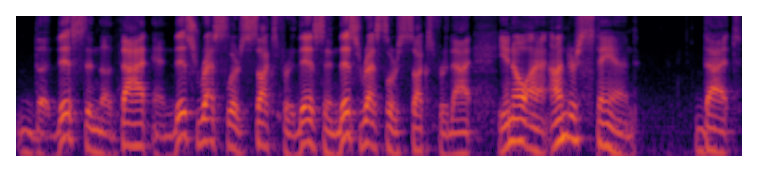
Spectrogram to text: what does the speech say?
the this and the that and this wrestler sucks for this and this wrestler sucks for that. You know, I understand that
